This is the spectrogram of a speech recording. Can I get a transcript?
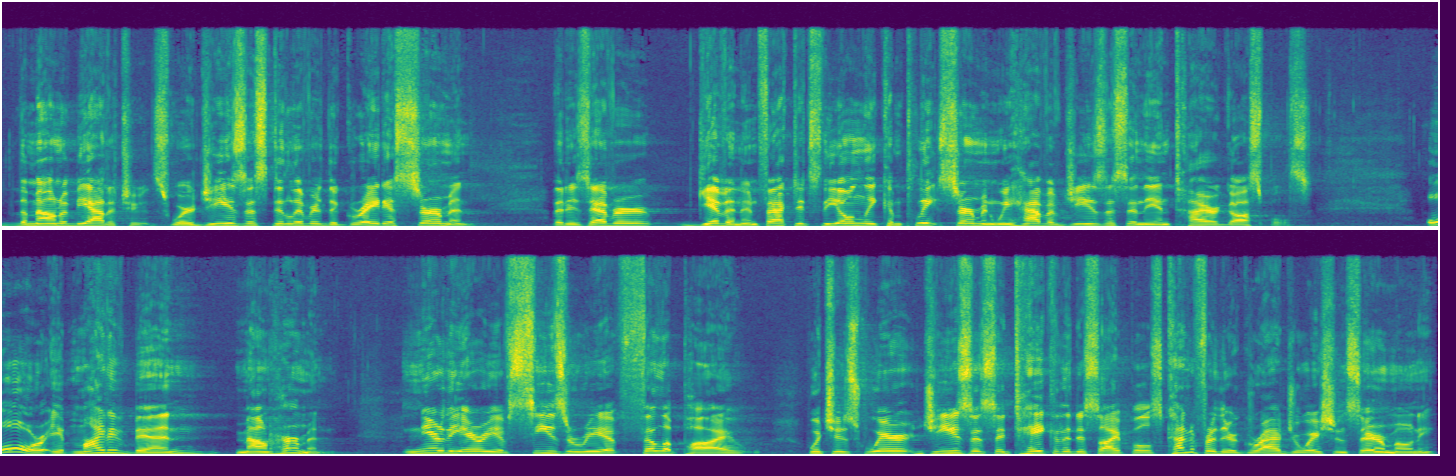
the Mount of Beatitudes, where Jesus delivered the greatest sermon that is ever given. In fact, it's the only complete sermon we have of Jesus in the entire Gospels. Or it might have been Mount Hermon, near the area of Caesarea Philippi, which is where Jesus had taken the disciples kind of for their graduation ceremony.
